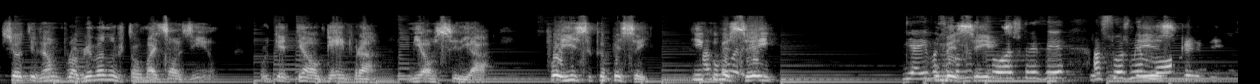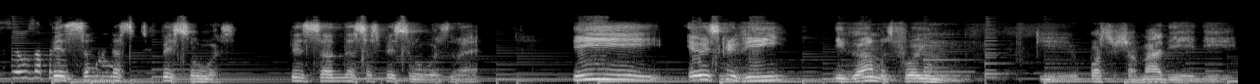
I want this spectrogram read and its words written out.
se eu tiver um problema, eu não estou mais sozinho, porque tem alguém para me auxiliar. Foi isso que eu pensei. E Adorei. comecei. E aí você comecei, começou a escrever as suas memórias, escrever, os seus Pensando nessas pessoas, pensando nessas pessoas, não é? E eu escrevi, digamos, foi um que eu posso chamar de, de,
